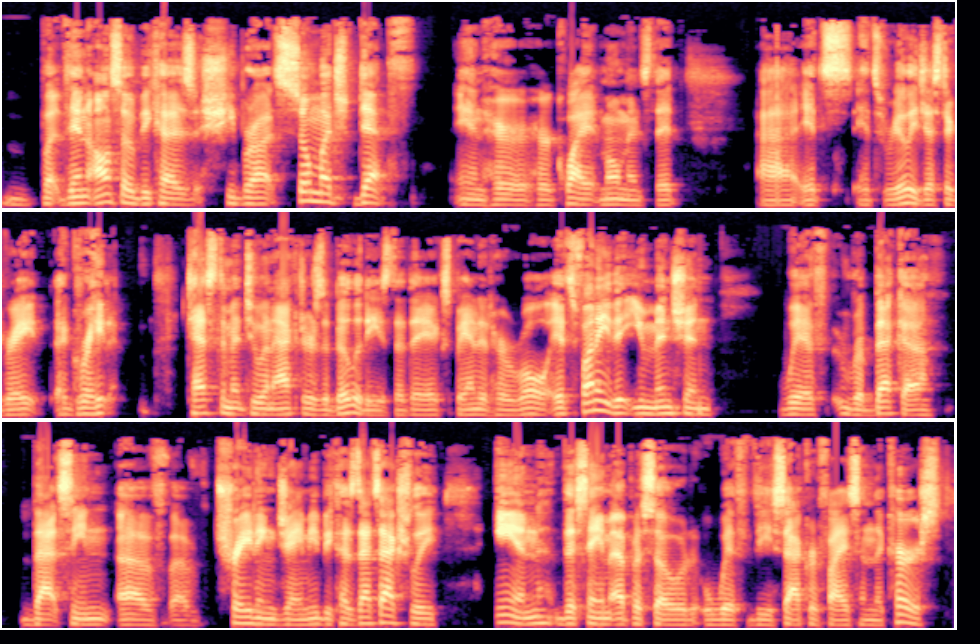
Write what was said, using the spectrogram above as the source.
but then also because she brought so much depth in her her quiet moments that uh, it's it's really just a great a great testament to an actor's abilities that they expanded her role. It's funny that you mentioned with Rebecca that scene of, of trading Jamie because that's actually in the same episode with the sacrifice and the curse.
